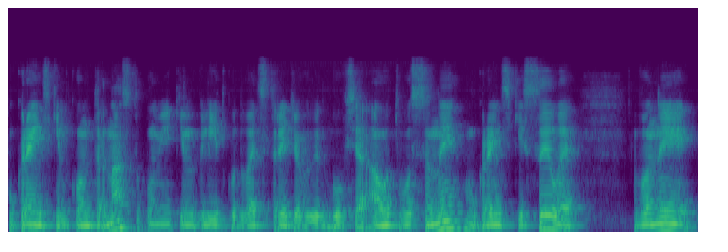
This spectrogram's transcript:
українським контрнаступом, яким влітку 23-го відбувся. А от восени українські сили вони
